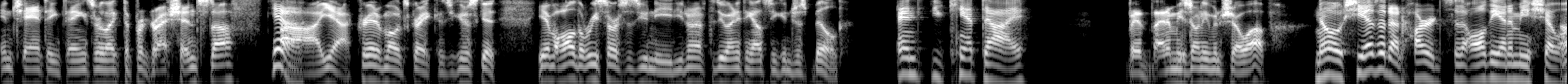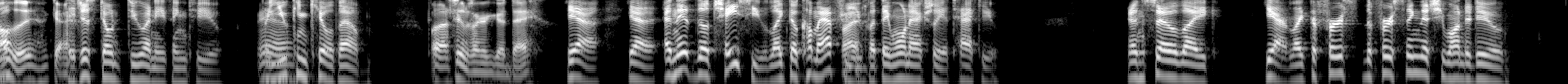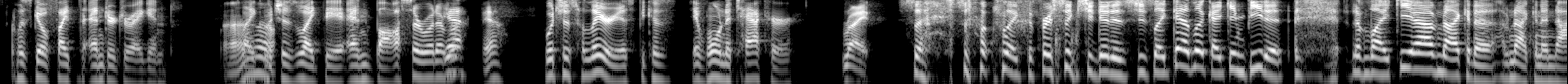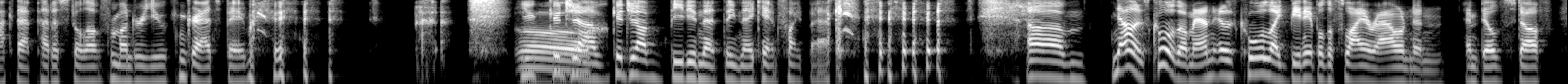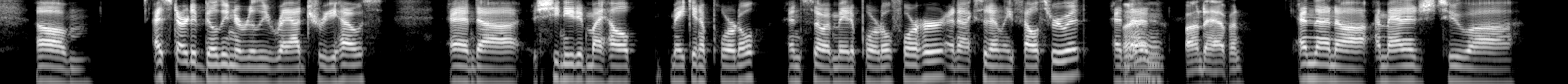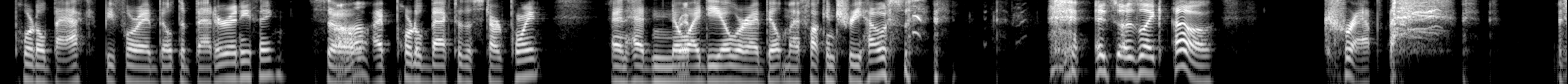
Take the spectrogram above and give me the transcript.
enchanting things or like the progression stuff. Yeah. uh, yeah. Creative mode's great because you can just get you have all the resources you need. You don't have to do anything else. You can just build. And you can't die. But enemies don't even show up. No, she has it on hard, so that all the enemies show Oh, up. they, okay. They just don't do anything to you, but Yeah. you can kill them. well, that seems like a good day. Yeah, yeah, and they, they'll chase you, like they'll come after you, but they won't actually attack you. And so, like, yeah, like the first the first thing that she wanted to do was go fight the Ender Dragon, like Oh. which is like the end boss or whatever. yeah, yeah, Which is hilarious because it won't attack her. right. So, so like the first thing she did is she's like, "Dad, look, I can beat it." And I'm like, "Yeah, I'm not gonna, I'm not gonna knock that pedestal out from under you. Congrats, babe. you, good Oh. job, good job beating that thing they can't fight back." um, no, it's cool though, man. It was cool, like being able to fly around and and build stuff. Um, I started building a really rad tree house, and uh, she needed my help making a portal, and so I made a portal for her and accidentally fell through it, and then bound to happen. and then uh, I managed to uh, portal back before I built a bed or anything. So Oh. I portaled back to the start point and had no Rip. idea where I built my fucking treehouse. and so I was like, oh, crap.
